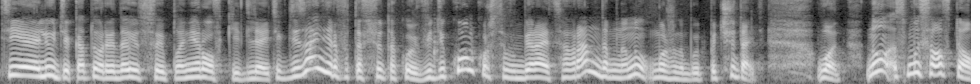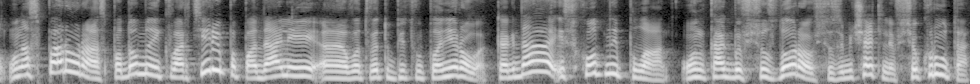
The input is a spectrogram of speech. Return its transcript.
Те люди, которые дают свои планировки для этих дизайнеров, это все такое в виде конкурса, выбирается в рандомно, ну, можно будет почитать. Вот. Но смысл в том, у нас пару раз подобные квартиры попадали э, вот в эту битву планировок, когда исходный план, он как бы все здорово, все замечательно, все круто.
